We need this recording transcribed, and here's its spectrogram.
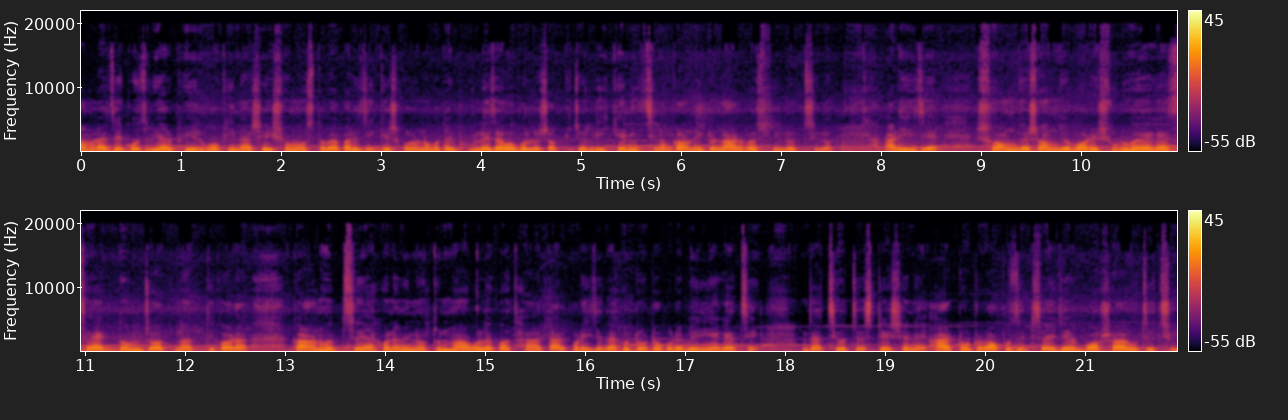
আমরা যে কোচবিহার ফিরবো কি না সেই সমস্ত ব্যাপারে জিজ্ঞেস করে নেব, তাই ভুলে যাব বলে সব কিছু লিখে নিচ্ছিলাম, কারণ একটু নার্ভাস ফিল হচ্ছিল। আর এই যে সঙ্গে সঙ্গে বরে শুরু হয়ে গেছে একদম যত্নার্থী করা, কারণ হচ্ছে এখন আমি নতুন মা বলে কথা তারপরে এই যে দেখো টোটো করে বেরিয়ে গেছি, যাচ্ছি হচ্ছে স্টেশনে। আর টোটোর অপোজিট সাইডে বসা উচিত ছিল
